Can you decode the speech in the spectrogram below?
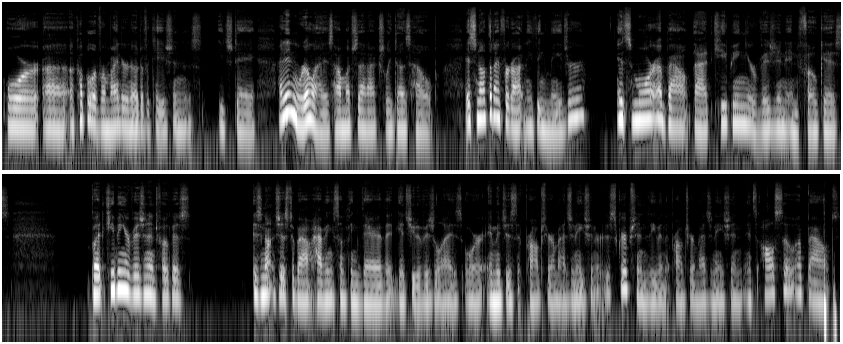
or uh, a couple of reminder notifications each day. I didn't realize how much that actually does help. It's not that I forgot anything major, it's more about that keeping your vision in focus. But keeping your vision in focus is not just about having something there that gets you to visualize or images that prompt your imagination or descriptions even that prompt your imagination. It's also about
